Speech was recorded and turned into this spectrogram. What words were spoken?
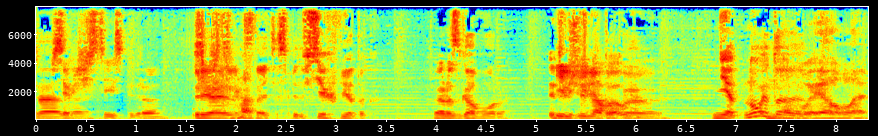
Да, всех да. частей спидрана. Реально, кстати, спе- всех веток разговора. Это или или только... Нет, ну это... Новелла.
